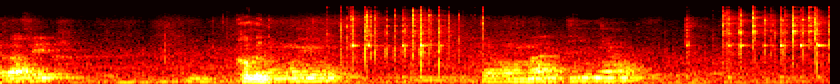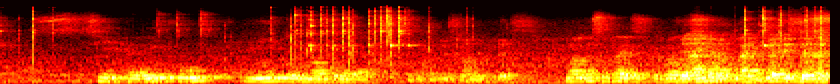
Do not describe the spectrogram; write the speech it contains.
Rafik. How many? Moyo. Romadinha. Sihrifu. Mito Nobea. This one the place. No, this place. Because yeah, I know. Like where they say that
